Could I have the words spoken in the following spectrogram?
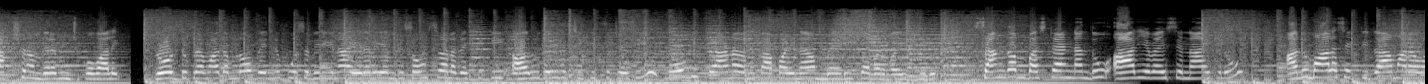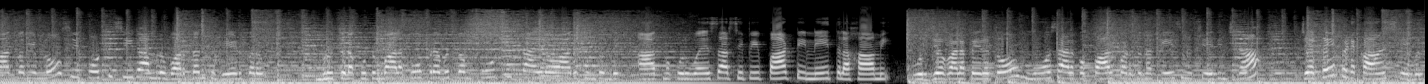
తక్షణం విరమించుకోవాలి. రోడ్డు ప్రమాదంలో వెన్నుపూస విరిగిన ఇరవై ఎనిమిది సంవత్సరాల వ్యక్తికి అరుదైన చికిత్స చేసి రోగి ప్రాణాలను కాపాడిన మెడికవర్ వైద్యులు సంఘం బస్టాండ్ నందు ఆర్యవైశ్య నాయకులు అనుమాలశెట్టి రామారావు ఆధ్వర్యంలో శ్రీ పొట్టి శ్రీరాములు వర్ధంతి వేడుకలు. మృతుల కుటుంబాలకు ప్రభుత్వం పూర్తి స్థాయిలో ఆదుకుంటుంది. ఆత్మకూరు వైఎస్ఆర్సీపీ పార్టీ నేతల హామీ. ఉద్యోగాల పేరుతో మోసాలకు పాల్పడుతున్న కేసును ఛేదించిన జగ్గైపేట కానిస్టేబుల్.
